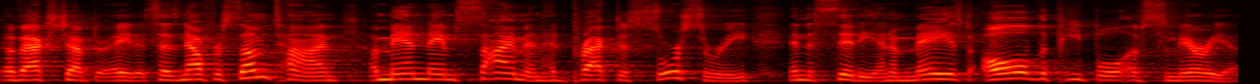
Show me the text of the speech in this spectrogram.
of Acts chapter 8, it says, Now for some time, a man named Simon had practiced sorcery in the city and amazed all the people of Samaria.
